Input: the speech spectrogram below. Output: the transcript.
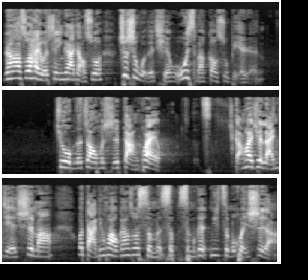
然后他说还有个声音跟他讲说：“这是我的钱，我为什么要告诉别人？”就我们的赵牧师赶快赶快去拦截，是吗？我打电话，我跟他说：“什么什么什么个？你怎么回事啊？”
